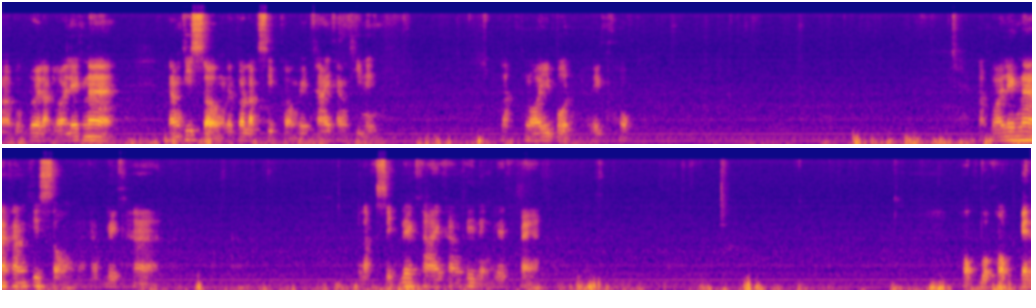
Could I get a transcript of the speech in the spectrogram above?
มาบวกด้วยหลักร้อยเลขหน้า ครั้งที่ 2 แล้วก็หลักสิบของเลขท้ายครั้งที่ 1 หลักร้อยบนเลข 6 หลักร้อยเลขหน้าครั้งที่ 2 นะครับเลข 5 หลักสิบเลขท้ายครั้งที่ 1 เลข 8 6 บวก 6 เป็น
